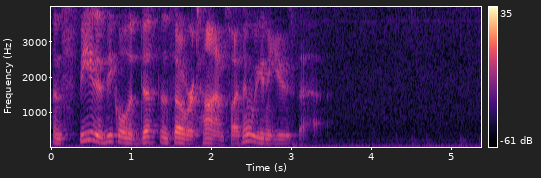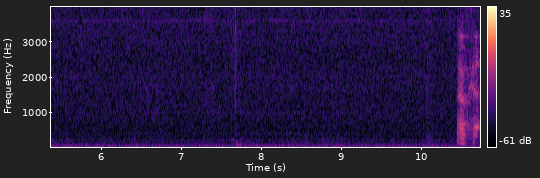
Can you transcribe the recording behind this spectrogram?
then speed is equal to distance over time. So I think we can use that. Okay.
